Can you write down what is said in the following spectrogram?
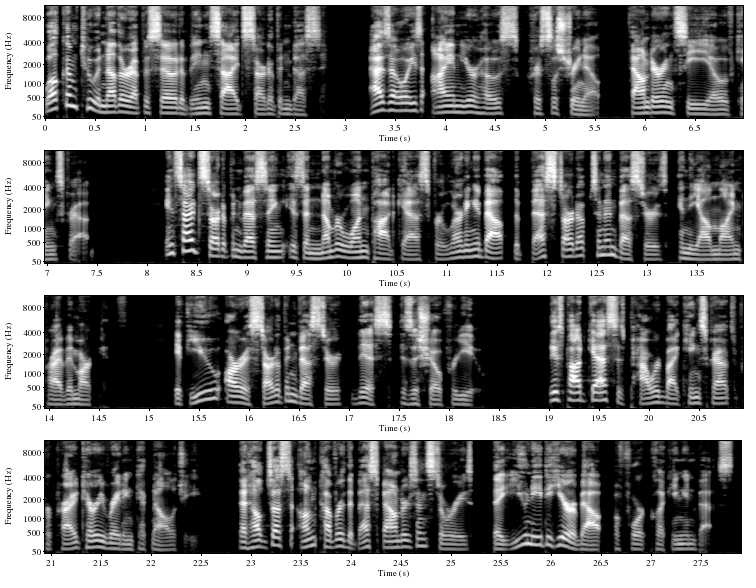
Welcome to another episode of Inside Startup Investing. As always, I am your host, Chris Lustrino, founder and CEO of KingsCrowd. Inside Startup Investing is the number one podcast for learning about the best startups and investors in the online private markets. If you are a startup investor, this is a show for you. This podcast is powered by KingsCrowd's proprietary rating technology that helps us uncover the best founders and stories that you need to hear about before clicking invest.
